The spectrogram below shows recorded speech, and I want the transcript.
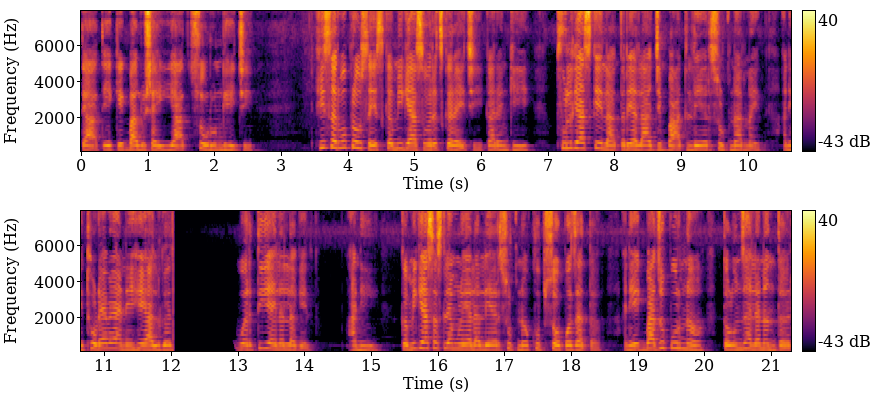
त्यात एक एक बालुशाही यात सोडून घ्यायची. ही सर्व प्रोसेस कमी गॅसवरच करायची कारण की फुल गॅस केला तर याला अजिबात लेअर सुटणार नाहीत आणि थोड्या वेळाने हे अलगद वरती यायला लागेल. आणि कमी गॅस असल्यामुळे याला लेअर सुटणं खूप सोपं जातं. आणि एक बाजू पूर्ण तळून झाल्यानंतर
